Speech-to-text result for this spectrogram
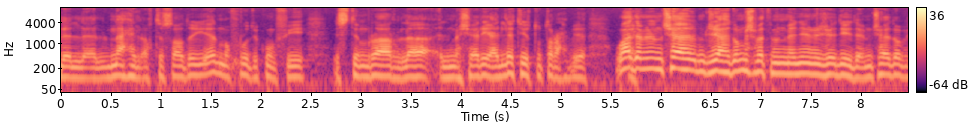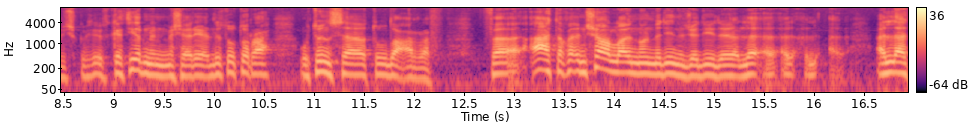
للناحية الاقتصادية. المفروض يكون في استمرار للمشاريع التي تطرح بها وهذا من نشاهده مش بس من مدينة جديدة بنشاهده كثير من المشاريع اللي تطرح وتنسى توضع على الرف فأعتقد إن شاء الله إنه المدينة الجديدة ألا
